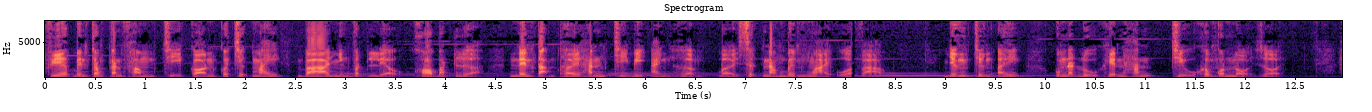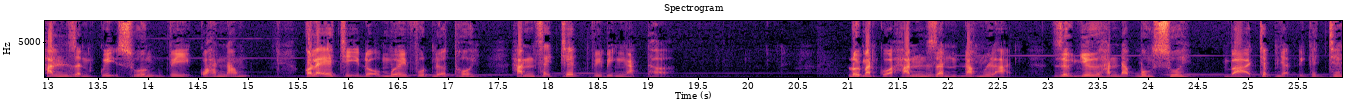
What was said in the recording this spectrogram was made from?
phía bên trong căn phòng chỉ còn có chiếc máy và những vật liệu khó bắt lửa, nên tạm thời hắn chỉ bị ảnh hưởng bởi sức nóng bên ngoài ùa vào. Nhưng chừng ấy cũng đã đủ khiến hắn chịu không có nổi rồi. Hắn dần quỵ xuống vì quá nóng. Có lẽ chỉ độ 10 phút nữa thôi, hắn sẽ chết vì bị ngạt thở. Đôi mắt của hắn dần đóng lại, dường như hắn đã buông xuôi và chấp nhận đi cái chết.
